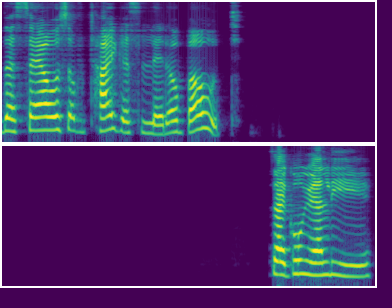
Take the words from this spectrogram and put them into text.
the sails of Tiger's little boat. 在公园里，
